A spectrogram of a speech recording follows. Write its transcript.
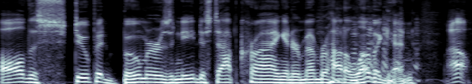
All the stupid boomers need to stop crying and remember how to love again. wow.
